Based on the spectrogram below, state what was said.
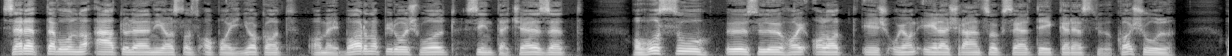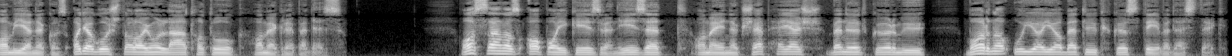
Szerette volna átölelni azt az apai nyakat, amely barna-piros volt, szinte cselzett, a hosszú, őszülő haj alatt és olyan éles ráncok szelték keresztül kasul, amilyenek az agyagos talajon láthatók, ha megrepedez. Aztán az apai kézre nézett, amelynek sepphelyes, benőtt körmű, barna ujjai a betűk közt tévedeztek.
